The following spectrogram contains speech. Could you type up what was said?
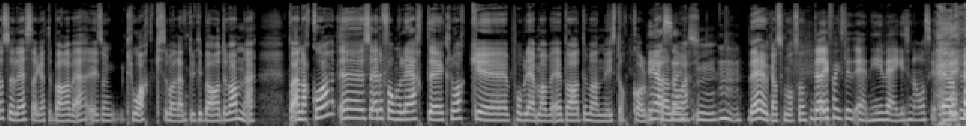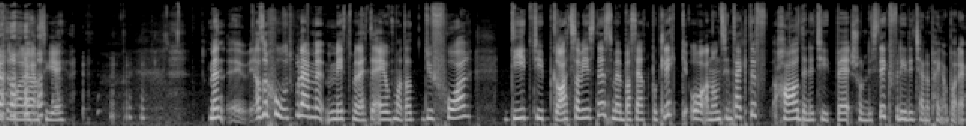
og så leser jeg at det bare er en sånn kloakk som har rent ut i badevannet. På NRK eh, så er det formulert eh, kloakkproblemer ved badevann i Stockholm. Ja, sant. Mm. Det er jo ganske morsomt. Der er jeg faktisk litt enig i VG sin overskrift. Ja. det var ganske gøy. Men altså, hovedproblemet mitt med dette er jo på en måte at du får de type gratisavisene som er basert på klikk og annonseinntekter, har denne type journalistikk fordi de tjener penger på det.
